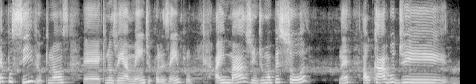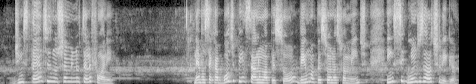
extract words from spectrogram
É possível que nós é, que nos venha à mente, por exemplo, a imagem de uma pessoa, né, ao cabo de, de instantes nos chame no telefone. Né? Você acabou de pensar numa pessoa, vem uma pessoa na sua mente e em segundos ela te liga.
